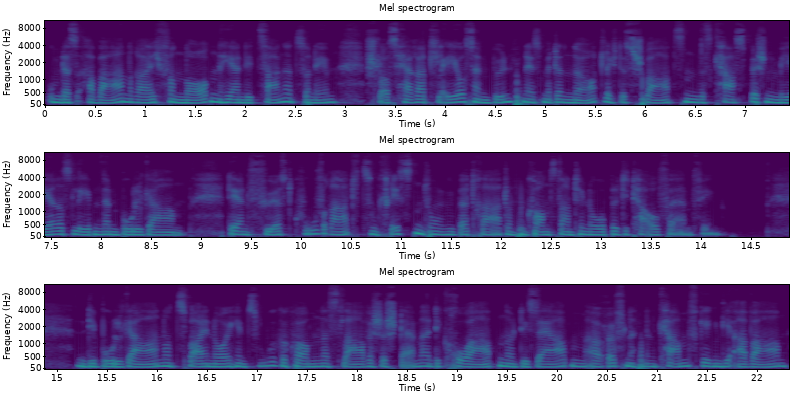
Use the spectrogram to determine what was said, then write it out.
Um das Awanreich von Norden her in die Zange zu nehmen, schloss Herakleios ein Bündnis mit den nördlich des Schwarzen, des Kaspischen Meeres lebenden Bulgaren, deren Fürst Kuvrat zum Christentum übertrat und in Konstantinopel die Taufe empfing. Die Bulgaren und zwei neu hinzugekommene slawische Stämme, die Kroaten und die Serben, eröffneten den Kampf gegen die Awaren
